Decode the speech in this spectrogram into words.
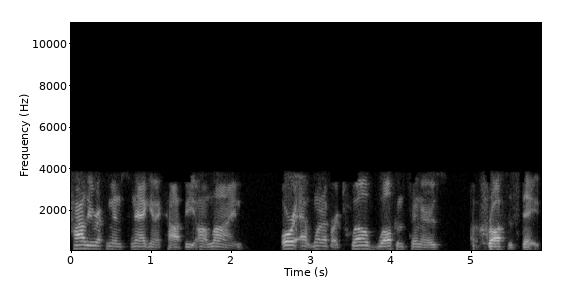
highly recommend snagging a copy online or at one of our 12 welcome centers across the state.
